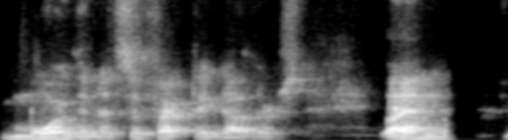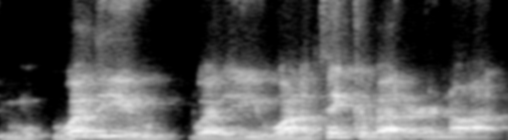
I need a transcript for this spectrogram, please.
more than it's affecting others. Right. And whether you whether you want to think about it or not,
